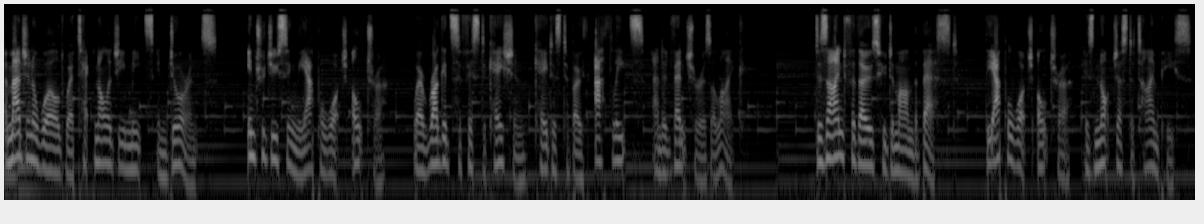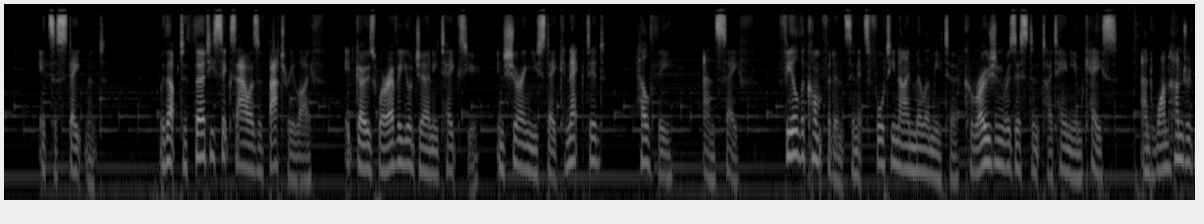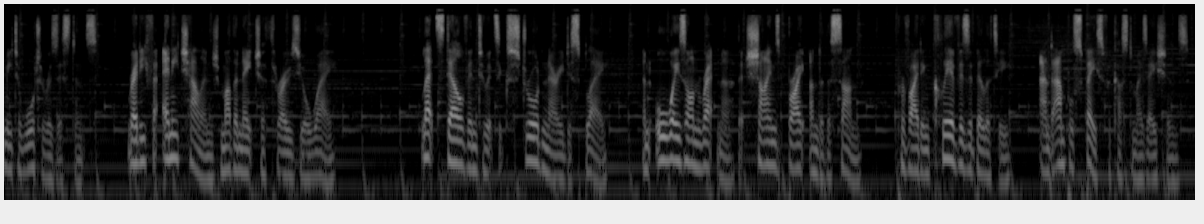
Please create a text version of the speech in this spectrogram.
Imagine a world where technology meets endurance. Introducing the Apple Watch Ultra, where rugged sophistication caters to both athletes and adventurers alike. Designed for those who demand the best, the Apple Watch Ultra is not just a timepiece, it's a statement. With up to 36 hours of battery life, it goes wherever your journey takes you, ensuring you stay connected, healthy, and safe. Feel the confidence in its 49mm corrosion resistant titanium case and 100 meter water resistance, ready for any challenge Mother Nature throws your way. Let's delve into its extraordinary display, an always on retina that shines bright under the sun, providing clear visibility and ample space for customizations.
